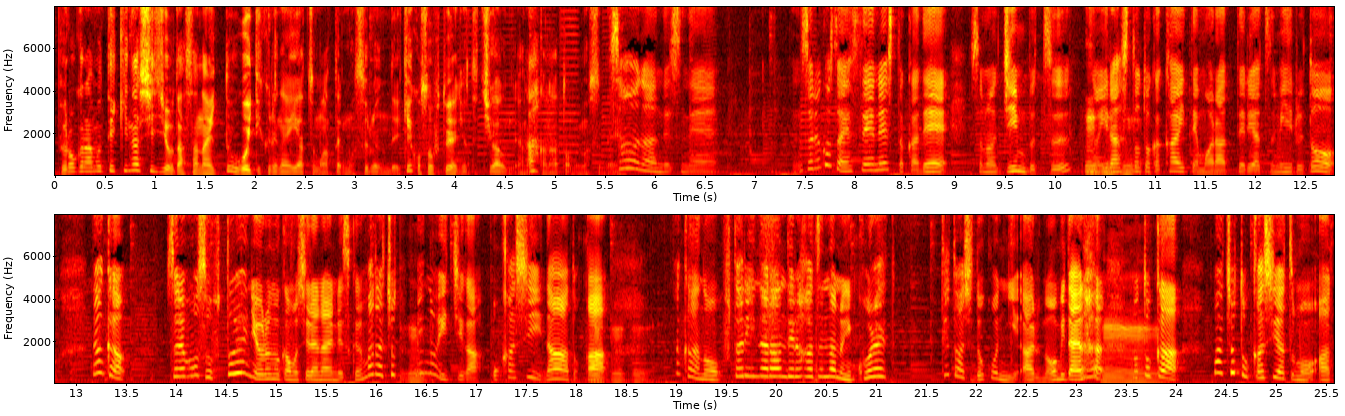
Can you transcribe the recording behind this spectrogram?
プログラム的な指示を出さないと動いてくれないやつもあったりもするんで結構ソフトウェアによって違うんじゃないかなと思いますね。そうなんですね。それこそ SNS とかでその人物のイラストとか描いてもらってるやつ見ると、なんかそれもソフトウェアによるのかもしれないんですけどまだちょっと目の位置がおかしいなとか、うんうんうんなんかあの2人並んでるはずなのにこれ手と足どこにあるの？みたいなのとか、まあ、ちょっとおかしいやつもあっ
